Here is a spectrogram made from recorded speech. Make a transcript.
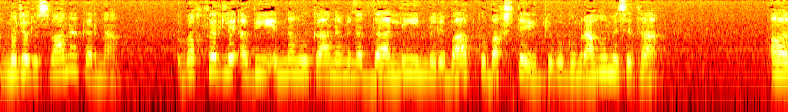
مجھے رسوانہ کرنا۔ وقفر لے ابھی ان کا من الدالین میرے باپ کو بخش دے کہ وہ گمراہوں میں سے تھا۔ اور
